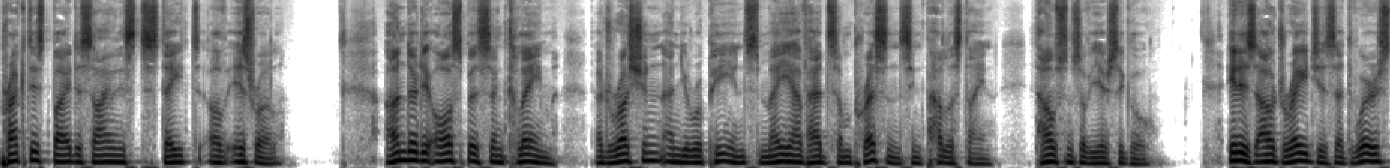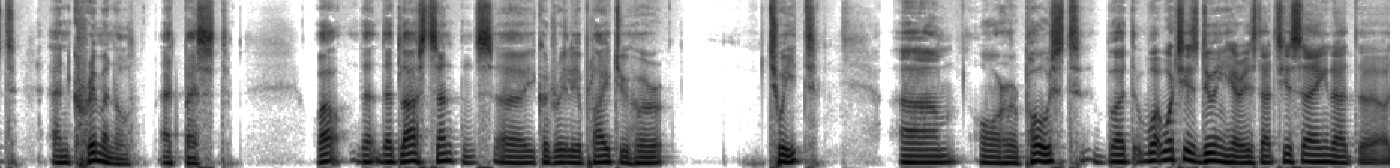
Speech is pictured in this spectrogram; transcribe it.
practiced by the zionist state of israel. Under the auspice and claim that russian and europeans may have had some presence in palestine thousands of years ago. It is outrageous at worst and criminal at best. Well that, that last sentence uh, you could really apply to her tweet um, or her post. But what, what she's doing here is that she's saying that uh,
